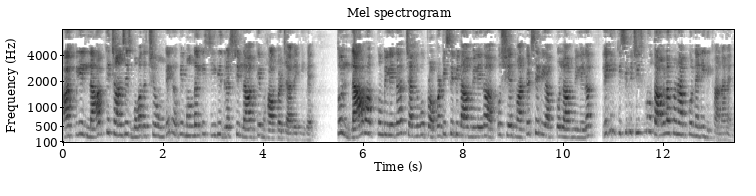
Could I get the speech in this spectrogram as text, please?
आपके लिए लाभ के चांसेस बहुत अच्छे होंगे, क्योंकि मंगल की सीधी दृष्टि लाभ के भाव पर जा रही है। तो लाभ आपको मिलेगा, चाहे वो प्रॉपर्टी से भी लाभ मिलेगा, आपको शेयर मार्केट से भी आपको लाभ मिलेगा, लेकिन किसी भी चीज़ में उतावलापन आपको नहीं दिखाना है।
